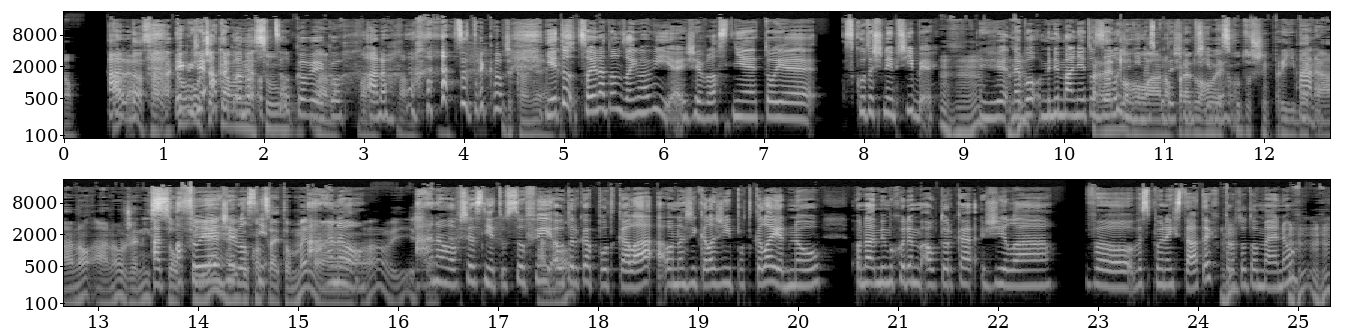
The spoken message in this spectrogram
no. Ano. dá sa, ako Jakože, a tak ono sú... celkově jako, ano. Co tako? Očakávania, Je to, co je na tom zajímavé, je, že vlastně to je skutečný příběh. Mhm, Že, mhm. nebo minimálně je to založený Predlohou, na áno, skutečném je příběhu. skutočný príbeh, Áno. áno, áno, ženy A- a to Sofie, je, že hej, vlastne- dokonca aj to meno, je, Áno. no, vidíš, no. Ano, přesně, tu Sofii Ano. autorka potkala a ona říkala, že ji potkala jednou. Ona mimochodem autorka žila v, ve Spojených státech, Mhm. proto to jméno. Mhm, mhm.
